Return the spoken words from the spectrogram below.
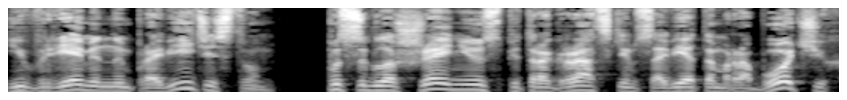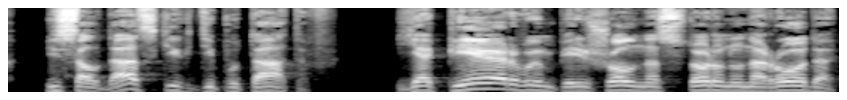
и временным правительством, по соглашению с Петроградским советом рабочих и солдатских депутатов. Я первым перешел на сторону народа,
